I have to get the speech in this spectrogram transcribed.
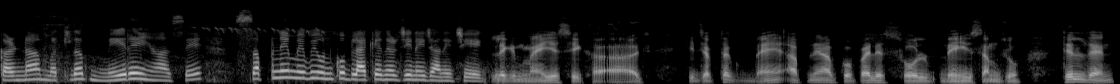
करना मतलब मेरे यहाँ से सपने में भी उनको ब्लैक एनर्जी नहीं जानी चाहिए। लेकिन मैं ये सीखा आज कि जब तक मैं अपने आप को पहले सोल नहीं समझू टिल देन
